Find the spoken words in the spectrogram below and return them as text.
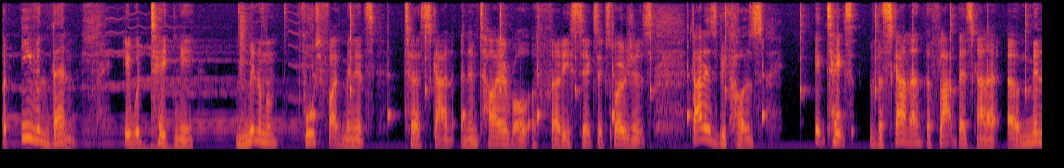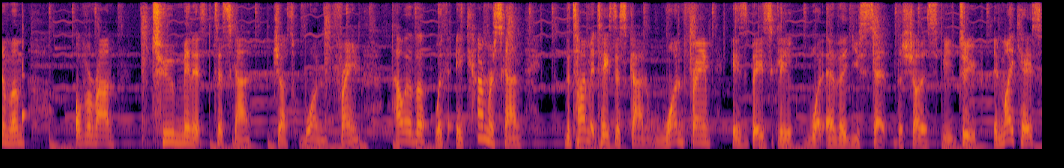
But even then, it would take me minimum 45 minutes to scan an entire roll of 36 exposures. That is because it takes the scanner, the flatbed scanner, a minimum of around two minutes to scan just one frame. However, with a camera scan, the time it takes to scan one frame is basically whatever you set the shutter speed to. In my case,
